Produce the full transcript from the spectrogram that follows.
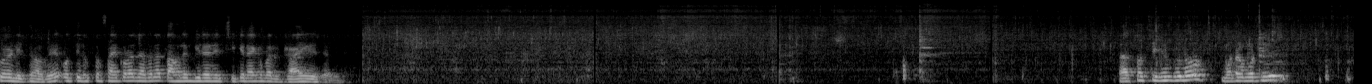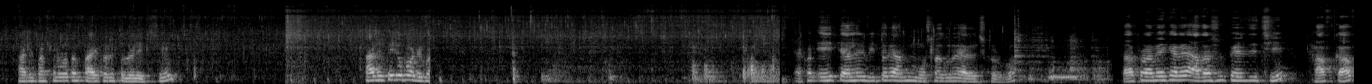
করে নিতে হবে। অতিরিক্ত ফ্রাই করা যাবে না, তাহলে বিরিয়ানির চিকেন একেবারে ড্রাই হয়ে যাবে। তারপর চিকেনগুলো মোটামুটি থার্টি পার্সেন্ট মতো ফ্রাই করে তুলে নিচ্ছি। থার্টি থেকে ফর্টি এখন এই তেলের ভিতরে আমি মশলাগুলো অ্যারেঞ্জ করব। তারপর আমি এখানে আদা, রসুন পেস্ট দিচ্ছি হাফ কাপ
